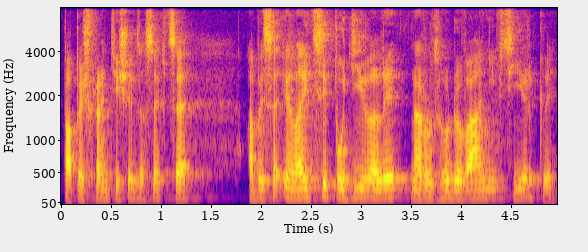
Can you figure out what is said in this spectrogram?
Papež František zase chce, aby se i lajci podíleli na rozhodování v církvi,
